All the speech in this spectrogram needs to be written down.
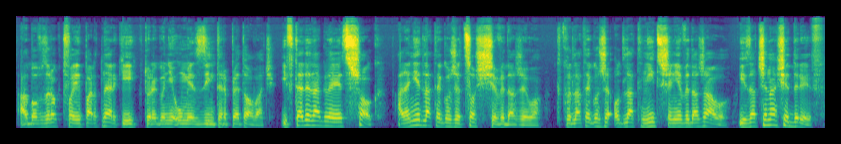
albo wzrok twojej partnerki, którego nie umiesz zinterpretować. I wtedy nagle jest szok. Ale nie dlatego, że coś się wydarzyło, tylko dlatego, że od lat nic się nie wydarzało. I zaczyna się dryf.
